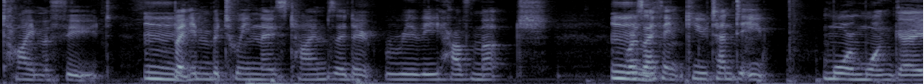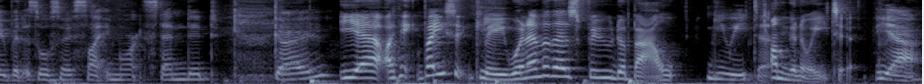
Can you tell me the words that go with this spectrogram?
time of food. Mm. But in between those times I don't really have much. Whereas I mm. think you tend to eat more in one go, but it's also a slightly more extended go. yeah, I think basically whenever there's food about, You eat it. I'm gonna eat it. yeah.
